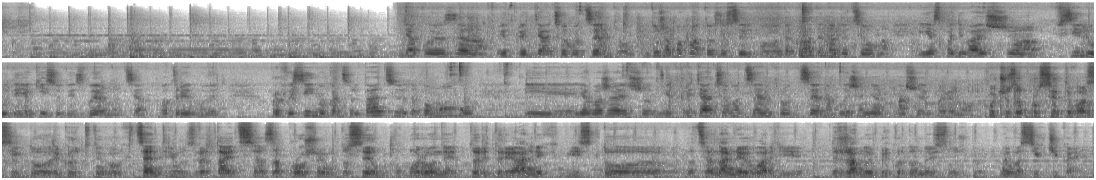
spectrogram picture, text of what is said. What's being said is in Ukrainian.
Дякую за відкриття цього центру. Дуже багато зусиль було докладено до цього. І я сподіваюся, що всі люди, які сюди звернуться, отримують професійну консультацію, допомогу. І я вважаю, що відкриття цього центру це наближення нашої перемоги. Хочу запросити вас всіх до рекрутингових центрів. Звертайтеся, запрошуємо до сил оборони, територіальних військ, до Національної гвардії, Державної прикордонної служби. Ми вас всіх чекаємо.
